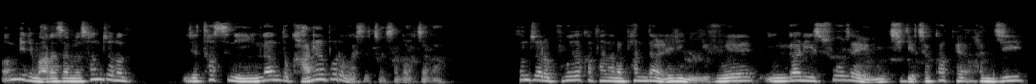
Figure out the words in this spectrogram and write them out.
엄밀히 말하자면 선조는 이제 터스니 인간도 간을 보려고 했었죠. 선각자가. 선조를 부적합하다는 판단을 내린 이후에 인간이 수호자의 물치기에 적합한지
